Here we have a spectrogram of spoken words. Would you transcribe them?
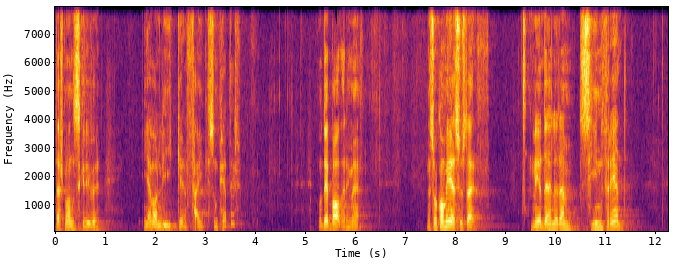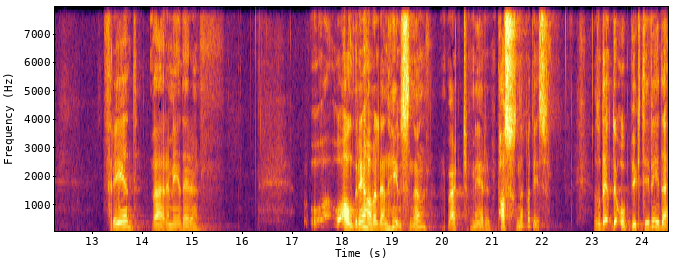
Dersom han skriver 'Jeg var like feig som Peter'. Og det bader de med. Men så kommer Jesus der. Meddeler dem sin fred. Fred være med dere. Og, og aldri har vel den hilsenen vært mer passende på et vis. Altså det, det objektive i det.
